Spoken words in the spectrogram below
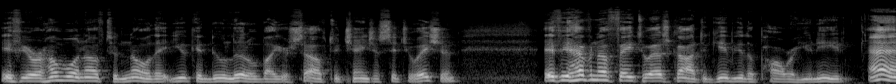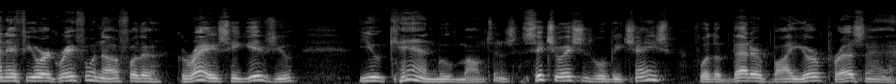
If you are humble enough to know that you can do little by yourself to change a situation, if you have enough faith to ask God to give you the power you need, and if you are grateful enough for the grace He gives you, you can move mountains. Situations will be changed for the better by your presence.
